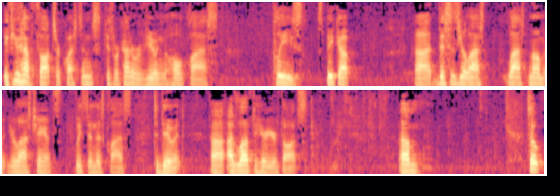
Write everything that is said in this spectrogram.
if you have thoughts or questions, because we're kind of reviewing the whole class, please speak up. Uh, this is your last, last moment, your last chance, at least in this class, to do it. Uh, I'd love to hear your thoughts. Um, so,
